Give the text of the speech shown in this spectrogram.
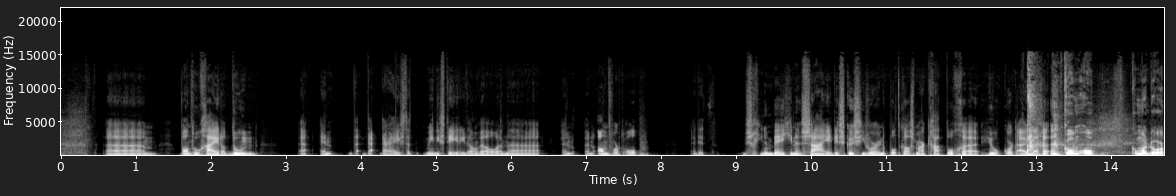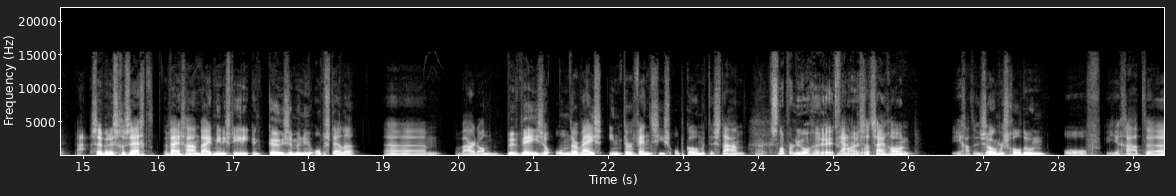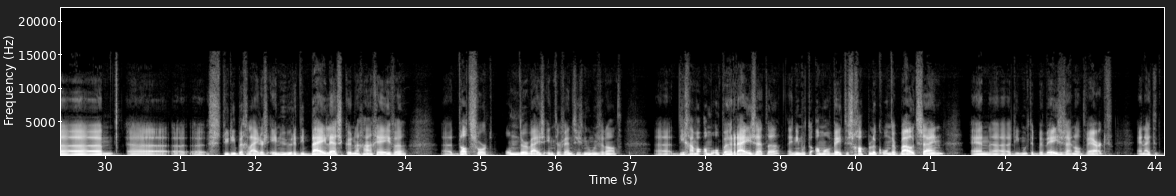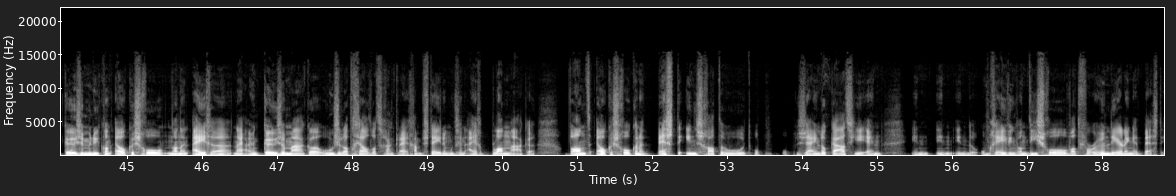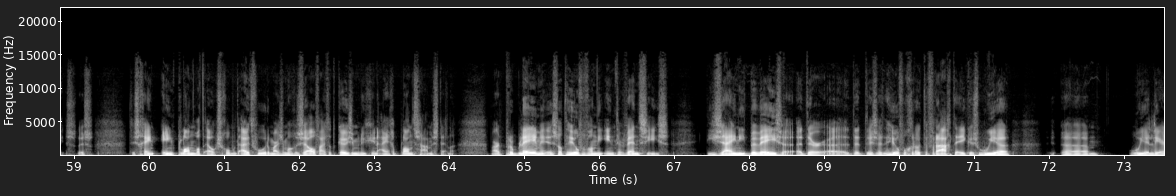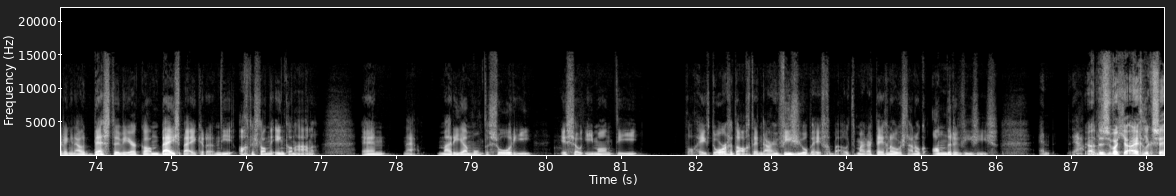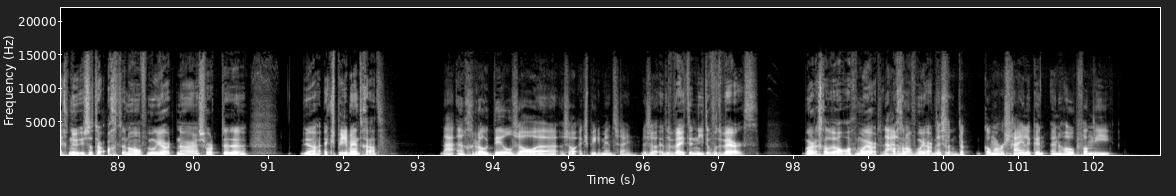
Ehm, want hoe ga je dat doen? Ja, en da- da- daar heeft het ministerie dan wel een, eh, een, een antwoord op. En dit misschien een beetje een saaie discussie voor in de podcast, maar ik ga het toch eh, heel kort uitleggen. Kom op, kom maar door. ja, ze hebben dus gezegd, wij gaan bij het ministerie een keuzemenu opstellen. ehm, waar dan bewezen onderwijsinterventies op komen te staan. Ja, ik snap er nu al geen reet van Ja, dus eigenlijk. dat zijn gewoon, je gaat een zomerschool doen. Of je gaat eh, eh, eh, eh, studiebegeleiders inhuren die bijles kunnen gaan geven. Eh, dat soort onderwijsinterventies noemen ze dat. Eh, die gaan we allemaal op een rij zetten. En die moeten allemaal wetenschappelijk onderbouwd zijn. En eh, die moeten bewezen zijn dat het werkt. En uit het keuzemenu kan elke school dan een eigen, nou ja, hun keuze maken hoe ze dat geld wat ze gaan krijgen gaan besteden. Moeten ze een eigen plan maken. Want elke school kan het beste inschatten hoe het op, op zijn locatie en in, in, in de omgeving van die school, wat voor hun leerlingen het beste is. Dus het is geen één plan wat elke school moet uitvoeren, maar ze mogen zelf uit dat keuzemenuutje een eigen plan samenstellen. Maar het probleem is dat heel veel van die interventies, die zijn niet bewezen. Er, d- er zijn heel veel grote vraagtekens hoe je, ehm, hoe je leerlingen nou het beste weer kan bijspijkeren, die achterstanden in kan halen. En nou ja, Maria Montessori is zo iemand die dat heeft doorgedacht en daar een visie op heeft gebouwd. Maar daar tegenover staan ook andere visies. En ja, Ja, dus wat je eigenlijk zegt nu is dat er 8,5 miljard naar een soort eh, ja, experiment gaat. nou, een groot deel zal, eh, zal experiment zijn. Dus, eh, We weten niet of het werkt, maar er gaat wel 8 miljard, Nou, 8,5 miljard dus naartoe. er komen waarschijnlijk een, een hoop van die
